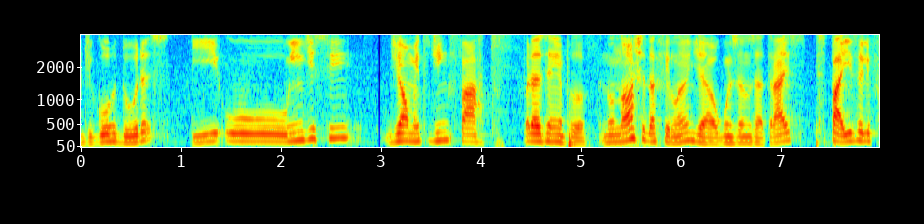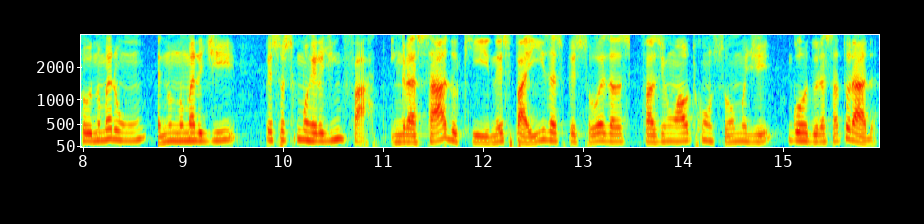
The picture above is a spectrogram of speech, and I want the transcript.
de gorduras e o índice de aumento de infarto. Por exemplo, no norte da Finlândia, alguns anos atrás, esse país ele foi o número um no número de pessoas que morreram de infarto. Engraçado que nesse país as pessoas elas faziam um alto consumo de gordura saturada,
